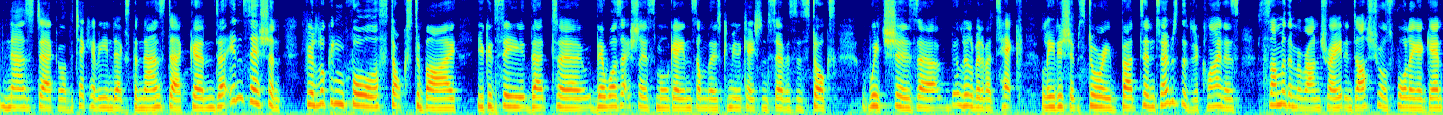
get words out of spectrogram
NASDAQ or the tech heavy index, the NASDAQ. And uh, in session, if you're looking for stocks to buy, you could see that uh, there was actually a small gain in some of those communication services stocks, which is uh, a little bit of a tech leadership story. But in terms of the decliners, some of them around trade, industrials falling again,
